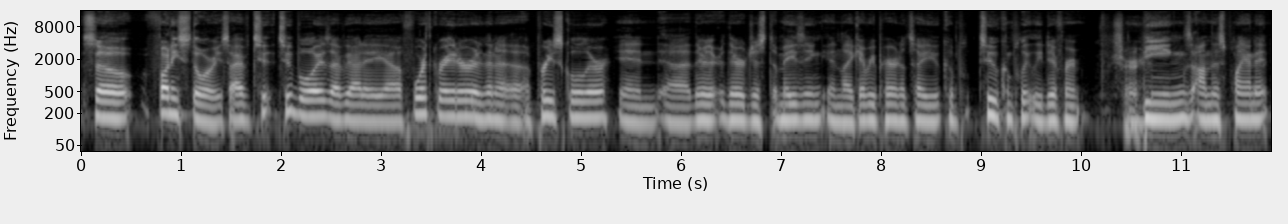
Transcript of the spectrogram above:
so funny stories. I have two two boys. I've got a uh, fourth grader and then a, a preschooler, and uh, they're they're just amazing. And like every parent will tell you, com- two completely different sure. beings on this planet.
